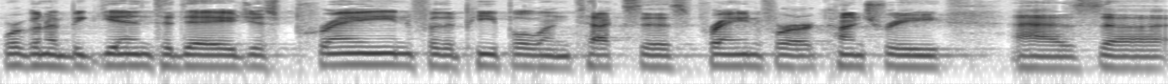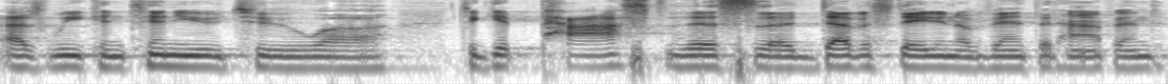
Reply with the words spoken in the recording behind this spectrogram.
we're going to begin today just praying for the people in Texas, praying for our country as, uh, as we continue to. Uh, to get past this uh, devastating event that happened.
